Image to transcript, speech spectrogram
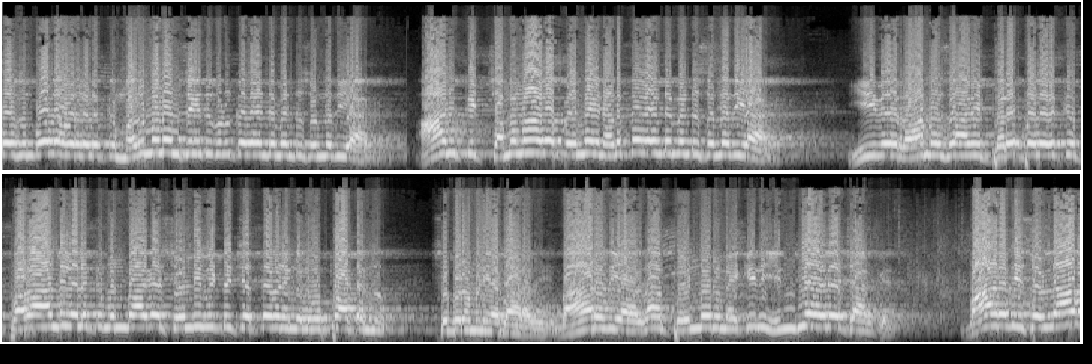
போகும்போது அவர்களுக்கு மறுமணம் செய்து கொடுக்க வேண்டும் என்று சொன்னது யார்? ஆணுக்கு சமமாக பெண்ணை நடத்த வேண்டும் என்று சொன்னது யார்? ஈவே ராமசாமி பிறப்பதற்கு பல ஆண்டுகளுக்கு முன்பாக சொல்லிவிட்டு செத்தவன் எங்கள் உப்பாட்டன் சுப்பிரமணிய பாரதி. பாரதியார் தான் பெண்ணுரிமைக்கு இந்தியாவிலே சாம்பியன் பாரதி சொல்லாத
